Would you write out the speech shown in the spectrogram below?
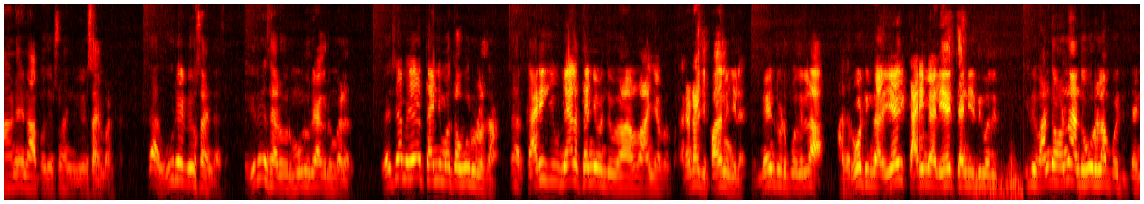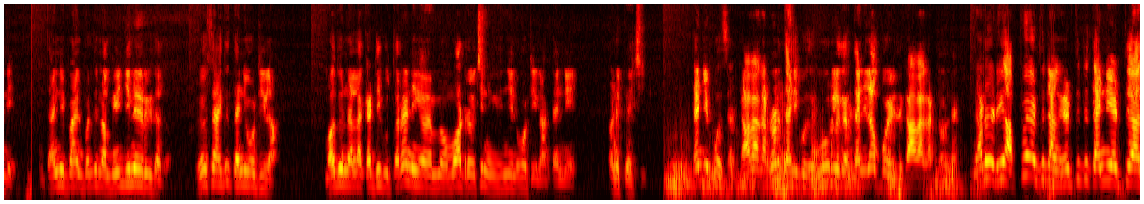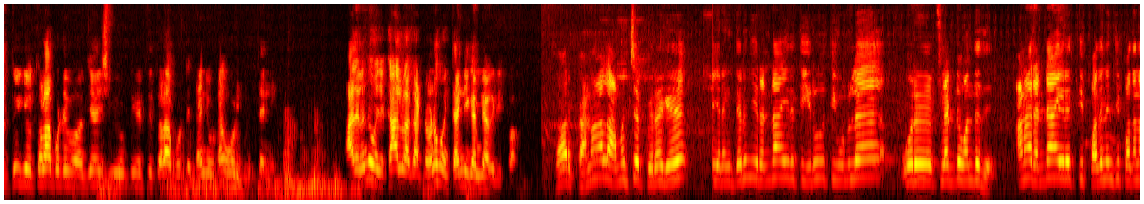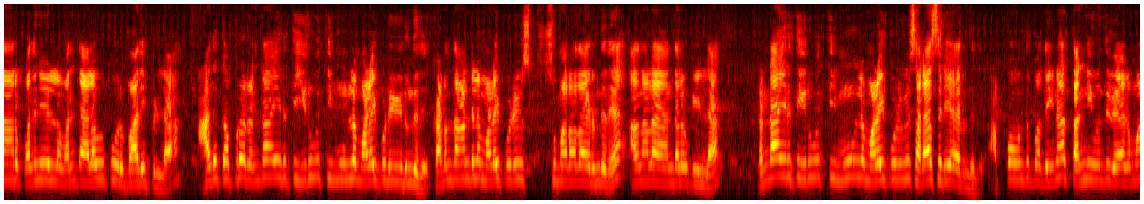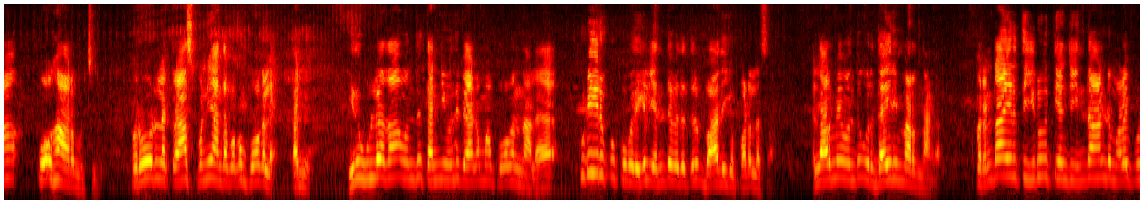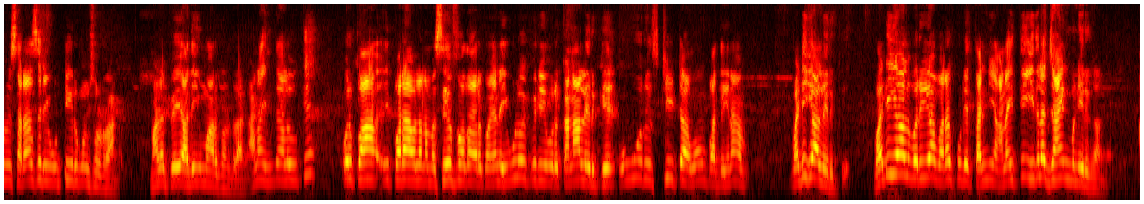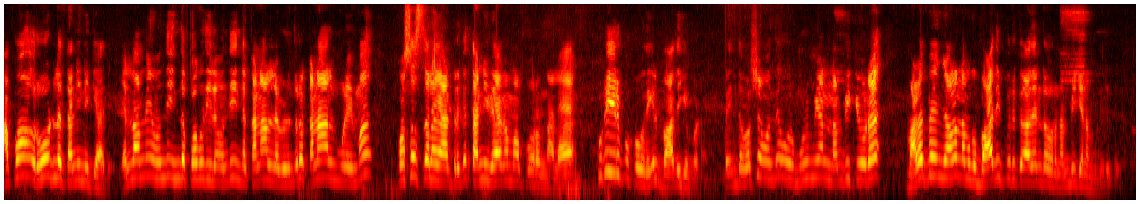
நானே நாற்பது வருஷமாக இந்த விவசாயம் பண்ணுறேன் சார் ஊரே விவசாயம் தான் சார். இருங்க சார் ஒரு முந்நூறு ஏக்கர் மேலே இருக்கும். விவசாயமே தண்ணி மொத்தம் ஊருக்குள்ள தான். சார் கறிக்கு மேலே தண்ணி வந்து வாங்க ரெண்டாயிரத்தி பதினஞ்சில். மெயின் ரோடு போகுது அந்த ரோட்டுக்கு மேலே ஏறி கறி மேலே ஏறி தண்ணி இதுக்கு வந்து இது வந்தவொடனே அந்த ஊரெல்லாம் போயிடுது தண்ணி. தண்ணி பயன்படுத்தி நம்ம இன்ஜினே இருக்குது அது. விவசாயத்துக்கு தண்ணி ஓட்டிக்கலாம் மது நல்லா கட்டி குத்துறேன் நீங்கள் மோட்டர் வச்சு நீங்கள் இன்ஜின் ஓட்டிக்கலாம் தண்ணி. ஒன்று பேச்சு தண்ணி போகுது சார். காவா கட்டினோட தண்ணி போகுது. ஊரில் இருக்கிற தண்ணிலாம் போயிடுது காவா கட்டினோடனே. நடவடிக்கை அப்போ எடுத்துட்டாங்க. எடுத்துட்டு தண்ணி எடுத்து அதை தூக்கி தொலா போட்டு ஜேசிபி விட்டு எடுத்து தொலா போட்டு தண்ணி விட்டாங்க ஓடி போட்டு தண்ணி. அதுலேருந்து கொஞ்சம் கால்வா கட்டினோட கொஞ்சம் தண்ணி கம்மியாகுது இப்போ. சார் கனால் அமைச்ச பிறகு எனக்கு தெரிஞ்சு ரெண்டாயிரத்தி இருபத்தி ஒன்றில் ஒரு ஃப்ளட்டு வந்தது. ஆனால் ரெண்டாயிரத்தி பதினஞ்சு பதினாறு பதினேழில் வந்த அளவுக்கு ஒரு பாதிப்பு இல்லை அதுக்கப்புறம் ரெண்டாயிரத்தி இருபத்தி மூணில் மழைப்பொழிவு இருந்தது. கடந்த ஆண்டில் மழைப்பொழிவு சுமாராக தான் இருந்தது. அதனால் அந்த அளவுக்கு இல்லை. ரெண்டாயிரத்தி இருபத்தி மூணில் மழைப்பொழிவு சராசரியாக இருந்தது. அப்போ வந்து பார்த்திங்கன்னா தண்ணி வந்து வேகமாக போக ஆரம்பிச்சுது. இப்போ ரோட்டில் கிராஸ் பண்ணி அந்த பக்கம் போகலை தண்ணி. இது உள்ளே தான் வந்து தண்ணி வந்து வேகமாக போகிறதுனால குடியிருப்பு பகுதிகள் எந்த விதத்திலும் பாதிக்கப்படலை சார். எல்லாருமே வந்து ஒரு தைரியமாக இருந்தாங்க. இப்போ ரெண்டாயிரத்தி இருபத்தி அஞ்சு இந்த ஆண்டு மழைப்பொழிவு சராசரி ஒட்டி இருக்கும்னு சொல்கிறாங்க மழை பெய்ய அதிகமாக இருக்குன்றாங்க ஆனால் இந்த அளவுக்கு ஒரு பா பரவாயில்ல நம்ம சேஃபாக தான் இருக்கோம். ஏன்னா இவ்வளோ பெரிய ஒரு கனால் இருக்குது ஒவ்வொரு ஸ்ட்ரீட்டாகவும் பார்த்தீங்கன்னா வடிகால் இருக்குது வடிகால் வழியாக வரக்கூடிய தண்ணி அனைத்தையும் இதில் ஜாயின் பண்ணியிருக்காங்க அப்போ ரோட்டில் தண்ணி நிற்காது எல்லாமே வந்து இந்த பகுதியில் வந்து இந்த கனாலில் விழுந்துடும் கனால் மூலயமா கொசஸ்தலை ஆற்றுக்கு தண்ணி வேகமாக போகிறதுனால குடியிருப்பு பகுதிகள் பாதிக்கப்படும். இந்த வருஷம் வந்து ஒரு முழுமையான நம்பிக்கையோட மழை பெஞ்சாலும் நமக்கு பாதிப்பு இருக்காதுன்ற ஒரு நம்பிக்கை நமக்கு இருக்குது.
